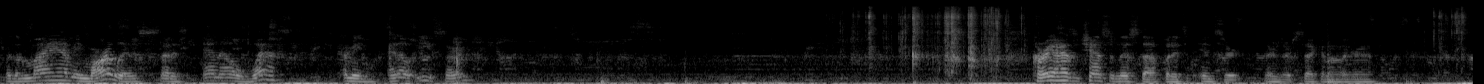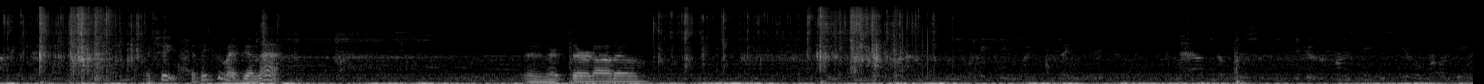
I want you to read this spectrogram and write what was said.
for the Miami Marlins. That is NL West. I mean, NL East, sorry. Correa has a chance in this stuff, but it's an insert. There's our second autograph. Actually, I think we might be on that. There's our third auto.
